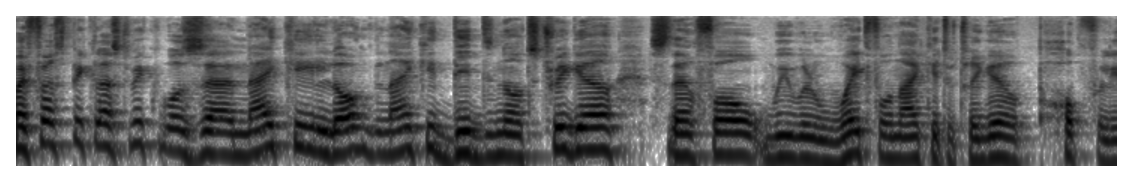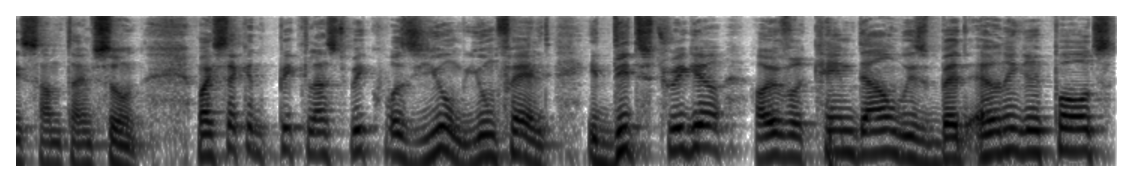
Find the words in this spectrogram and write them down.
My first pick last week was uh, Nike long. Nike did not trigger, so therefore we will wait for Nike to trigger hopefully sometime soon. My second pick last week was Yum. Yum failed. It did trigger, however came down with bad earning reports.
